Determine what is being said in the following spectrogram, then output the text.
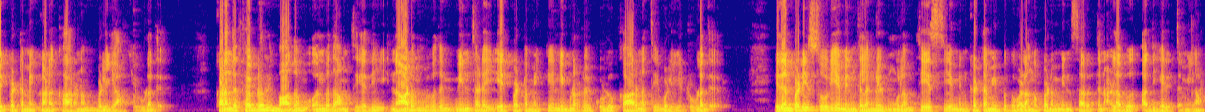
ஏற்பட்டமைக்கான காரணம் வெளியாகியுள்ளது கடந்த பிப்ரவரி மாதம் ஒன்பதாம் தேதி நாடு முழுவதும் மின்தடை ஏற்பட்டமைக்கு நிபுணர்கள் குழு காரணத்தை வெளியிட்டுள்ளது. இதன்படி சூரிய மின்கலங்கள் மூலம் தேசிய மின்கட்டமைப்புக்கு வழங்கப்படும் மின்சாரத்தின் அளவு அதிகரித்தமையால்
